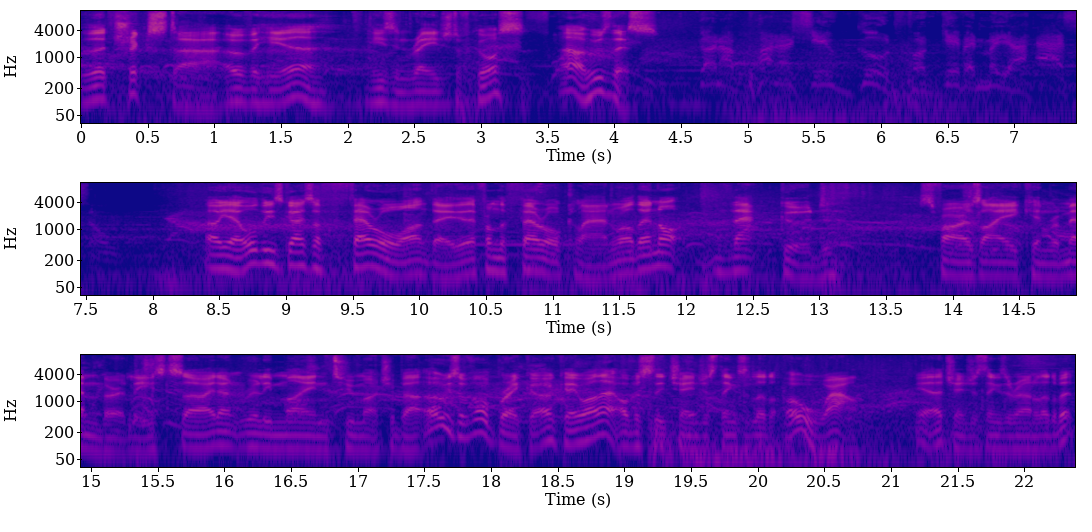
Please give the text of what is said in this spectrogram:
the Trickster over here. He's enraged, of course. Oh, who's this? Gonna punish you good for giving me a hassle. Oh yeah, all these guys are feral, aren't they? They're from the feral clan. Well, they're not that good, as far as I can remember at least, so I don't really mind too much about... Oh, he's a Vault Breaker. Okay, well that obviously changes things a little... Oh, wow. Yeah, that changes things around a little bit.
